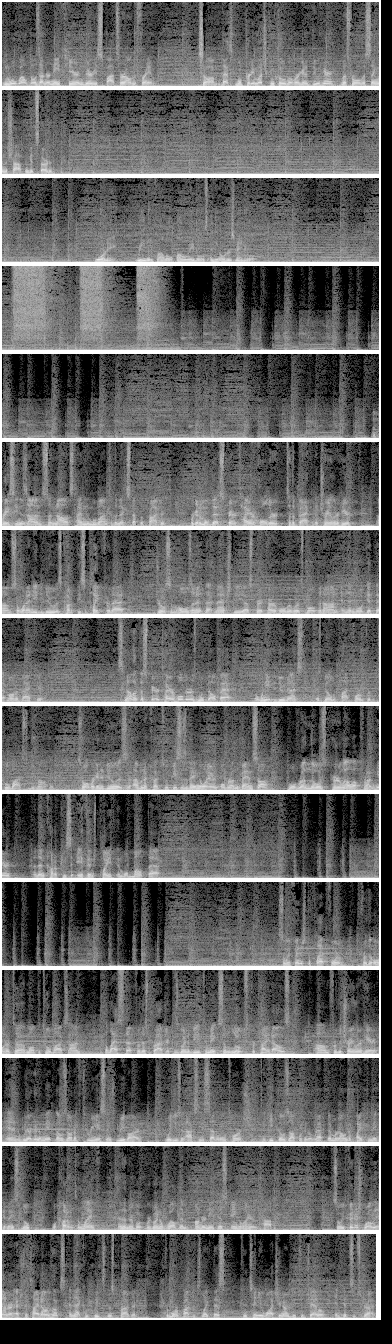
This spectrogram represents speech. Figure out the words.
and we'll weld those underneath here in various spots around the frame. So um, that's will pretty much conclude what we're going to do here. Let's roll this thing in the shop and get started. Warning. Read and follow all labels and the owner's manual. The bracing is on, so now it's time to move on to the next step of the project. We're going to move that spare tire holder to the back of the trailer here. Um, so what I need to do is cut a piece of plate for that, drill some holes in it that match the uh, spare tire holder where it's bolted on, and then we'll get that mounted back here. So now that the spare tire holder is moved out back, what we need to do next is build a platform for the toolbox to be mounted. So what we're going to do is I'm going to cut two pieces of angle iron over on the bandsaw We'll run those parallel up front here and then cut a piece of eighth inch plate and we'll mount that. So we finished the platform for the owner to mount the toolbox on. The last step for this project is going to be to make some loops for tie downs um, for the trailer here and we're going to make those out of 3 8 inch rebar We'll use an oxyacetylene torch to heat those up. We're going to wrap them around a pipe to make a nice loop. We'll cut them to length and then we're going to weld them underneath this angle iron top. So we finished welding on our extra tie down hooks and that completes this project. For more projects like this, continue watching our YouTube channel and hit subscribe.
